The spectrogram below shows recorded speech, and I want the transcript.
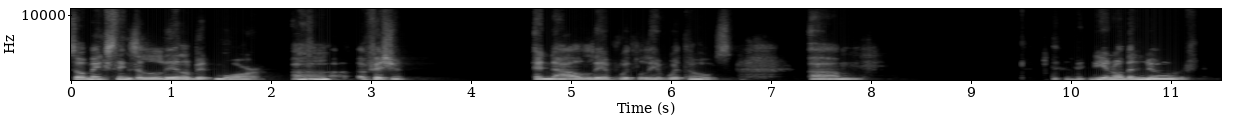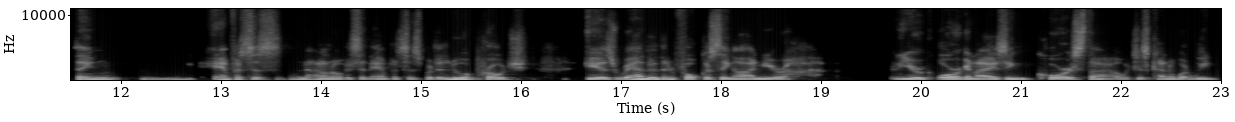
so it makes things a little bit more uh, mm-hmm. efficient. And now live with live with those. Um, you know, the new thing emphasis, I don't know if it's an emphasis, but a new approach is rather than focusing on your your organizing core style, which is kind of what we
